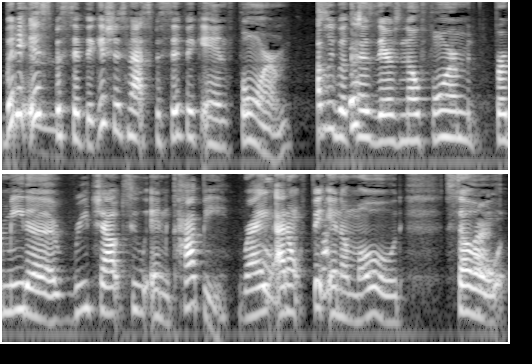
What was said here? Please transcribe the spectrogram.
but it is mm. specific. It's just not specific in form Probably because there's no form for me to reach out to and copy, right? I don't fit in a mold. So right.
